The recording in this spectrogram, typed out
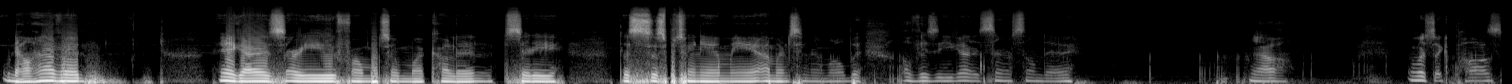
We now have it. Hey guys, are you from what's up my Colin city? This is between you and me. I'm interested in a little bit. I'll visit you guys soon someday. Yeah. I wish I could pause.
